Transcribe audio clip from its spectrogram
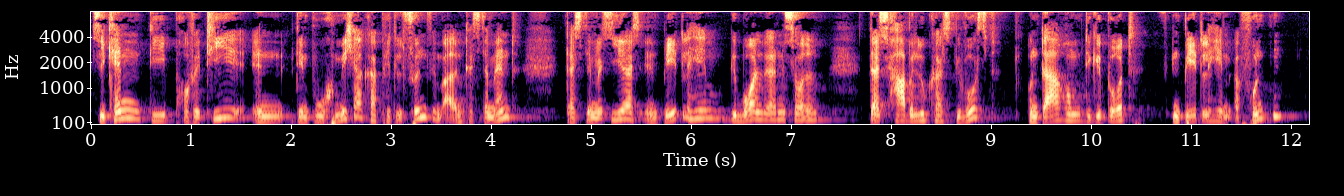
Sie kennen die Prophetie in dem Buch Micha, Kapitel 5 im Alten Testament, dass der Messias in Bethlehem geboren werden soll. Das habe Lukas gewusst und darum die Geburt in Bethlehem erfunden,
